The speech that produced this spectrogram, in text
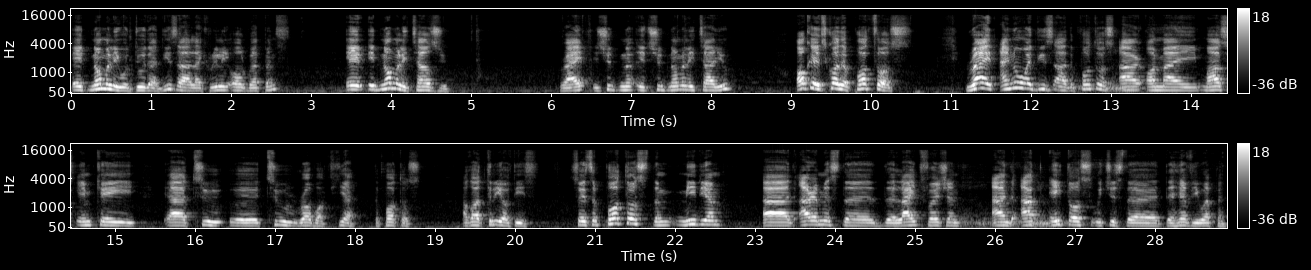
It normally would do that. These are like really old weapons. It, it normally tells you, right? It should it should normally tell you. Okay, it's called the Porthos. Right, I know what these are. The Porthos are on my Mask MK uh, two uh, two robot here. The Porthos, I got three of these. So it's a Porthos, the medium, uh, the Aramis, the the light version, and the Athos, which is the the heavy weapon.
